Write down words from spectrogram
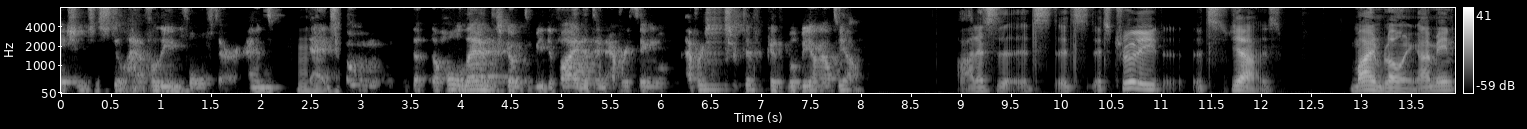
Nations is still heavily involved there, and Mhm. yeah, it's going, the, the whole land is going to be divided, and everything, every certificate will be on LTO. Ah, that's it's it's it's truly it's yeah it's mind blowing. I mean,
